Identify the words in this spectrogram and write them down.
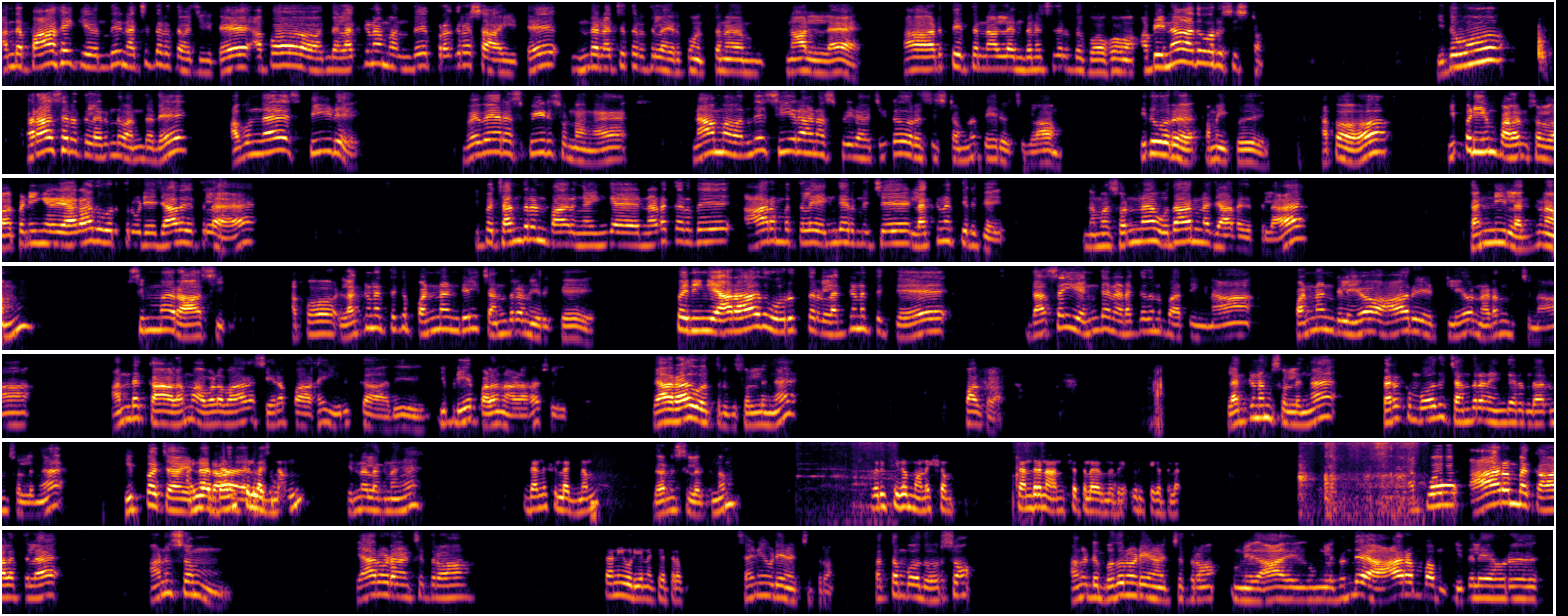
அந்த பாகைக்கு வந்து நட்சத்திரத்தை வச்சுக்கிட்டு அப்போ இந்த லக்னம் வந்து ப்ரக்ரஸ் ஆகிட்டு இந்த நட்சத்திரத்துல இருக்கும் இத்தனை நாள்ல. அடுத்து இத்தனை நாள்ல இந்த நட்சத்திரத்துக்கு போகும். அப்படின்னா அது ஒரு சிஸ்டம் இதுவும் பராசரத்துல இருந்து வந்தது. அவங்க ஸ்பீடு வெவ்வேறு ஸ்பீடு சொன்னாங்க. நாம வந்து சீரான ஸ்பீடை வச்சுக்கிட்டு ஒரு சிஸ்டம்னு பேர் வச்சுக்கலாம். இது ஒரு அமைப்பு. அப்போ இப்படியும் பலன் சொல்லலாம். இப்ப நீங்க யாராவது ஒருத்தருடைய ஜாதகத்துல இப்ப சந்திரன் பாருங்க இங்க நடக்கிறது ஆரம்பத்துல எங்க இருந்துச்சு? லக்னத்திற்கு. நம்ம சொன்ன உதாரண ஜாதகத்துல கன்னி லக்னம் சிம்ம ராசி. அப்போ லக்னத்துக்கு பன்னெண்டில் சந்திரன் இருக்கு. இப்ப நீங்க யாராவது ஒருத்தர் லக்னத்துக்கு தசை எங்க நடக்குதுன்னு பாத்தீங்கன்னா பன்னெண்டுலயோ ஆறு எட்டுலயோ நடந்துச்சுன்னா அந்த காலம் அவ்வளவாக சிறப்பாக இருக்காது. இப்படியே பல நாளாக சொல்லியிருக்காரு. யாராவது ஒருத்தருக்கு சொல்லுங்க. பார்க்கலாம். லக்னம் சொல்லுங்க. பிறக்கும் போது சந்திரன் எங்க இருந்தாருன்னு சொல்லுங்க. இப்ப தனுசு லக்னம். என்ன லக்னங்க? தனுசு லக்னம். தனுசு லக்னம். விருச்சிகம் மனுஷம். சந்திரன் அம்சத்துல இருந்தது விருச்சிகத்துல. அப்போ ஆரம்ப காலத்துல அனுஷம் யாரோட நட்சத்திரம்? சனியுடைய நட்சத்திரம். சனியுடைய நட்சத்திரம். பத்தொன்பது வருஷம். அங்கிட்டு புதனுடைய நட்சத்திரம். உங்களுக்கு உங்களுக்கு வந்து ஆரம்பம் இதுல ஒரு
